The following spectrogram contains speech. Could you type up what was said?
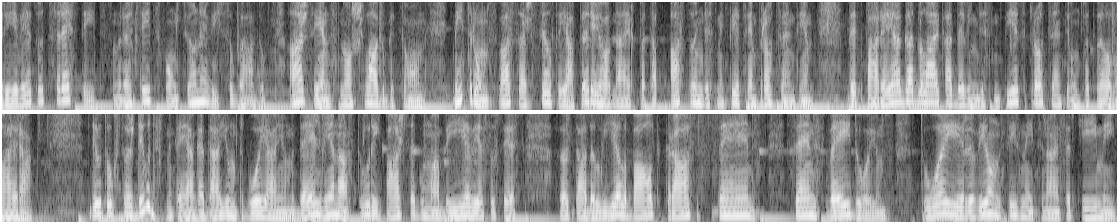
ir ievietotas restītes, un restītes funkcionē visu gadu. Ārsienas no šlagbetona. Mitrums vasaras siltajā periodā ir pat ap 85%, bet pārējā gada laikā 95% un pat vēl vairāk. 2020. gadā jumta bojājuma dēļ vienā stūrī pārsegumā bija ieviesusies uh, tāda liela balta krāsas sēnes, sēnes veidojums. To ir vilnis iznīcinājis ar ķīmiju,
